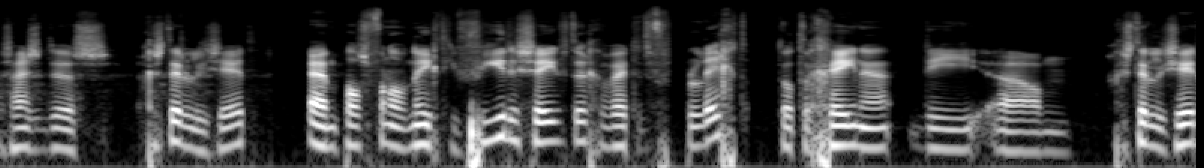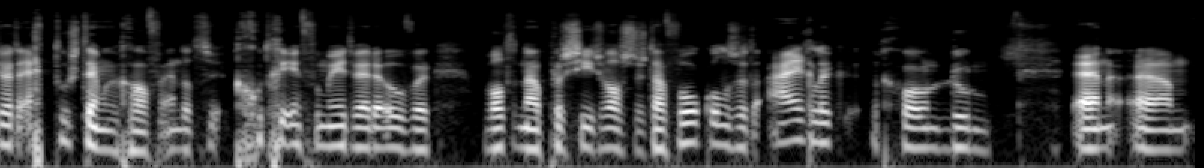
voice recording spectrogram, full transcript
zijn ze dus gesteriliseerd. En pas vanaf 1974 werd het verplicht dat degene die um, gesteriliseerd werd, echt toestemming gaf. En dat ze goed geïnformeerd werden over wat het nou precies was. Dus daarvoor konden ze het eigenlijk gewoon doen. En um,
